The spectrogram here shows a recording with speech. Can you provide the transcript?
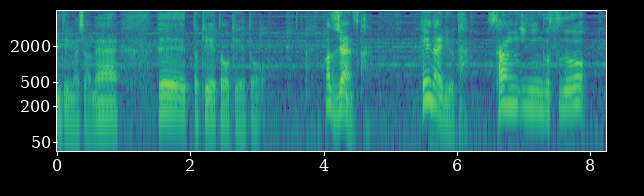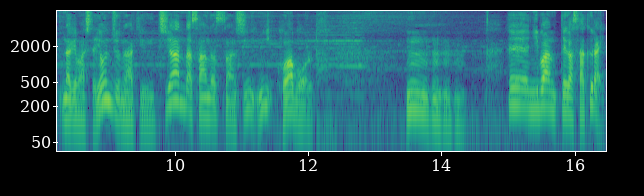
見てみましょうね。えーっと、系統、系統。まずジャイアンツから。平内龍太。3イニング数を投げまして、47球1安打3奪三振にフォアボールと。うん、ふんふんふん。えー、2番手が桜井。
